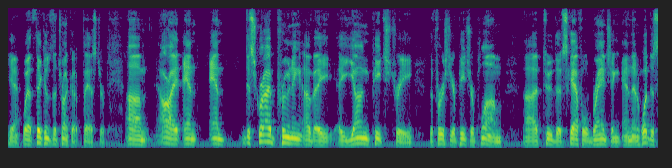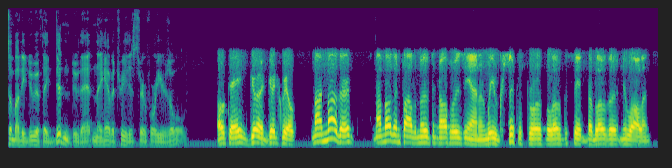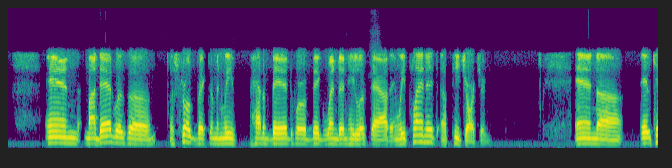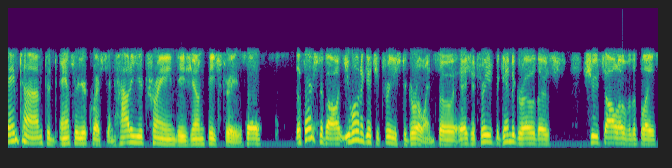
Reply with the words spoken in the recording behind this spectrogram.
Yeah, well, it thickens the trunk up faster. Um, all right, and and describe pruning of a a young peach tree, the first year peach or plum, uh, to the scaffold branching, and then what does somebody do if they didn't do that and they have a tree that's three or four years old? Okay, good, good quilt. My mother, my mother and father moved to North Louisiana, and we were citrus growers below the city, below the New Orleans. And my dad was a, a stroke victim, and we had a bed where a big window, and he looked out, and we planted a peach orchard. And uh, it came time to answer your question: How do you train these young peach trees? So the first of all, you want to get your trees to growing. So as your trees begin to grow, there's shoots all over the place.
